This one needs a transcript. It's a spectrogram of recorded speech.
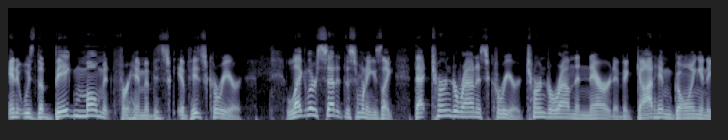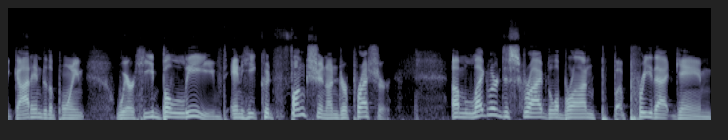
And it was the big moment for him of his of his career. Legler said it this morning. He's like, that turned around his career, turned around the narrative. It got him going, and it got him to the point where he believed and he could function under pressure. Um, Legler described LeBron pre that game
